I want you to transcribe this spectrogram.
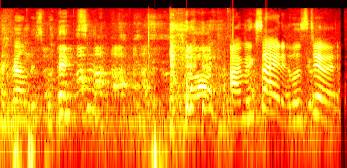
I found this place. I'm excited, let's do it.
